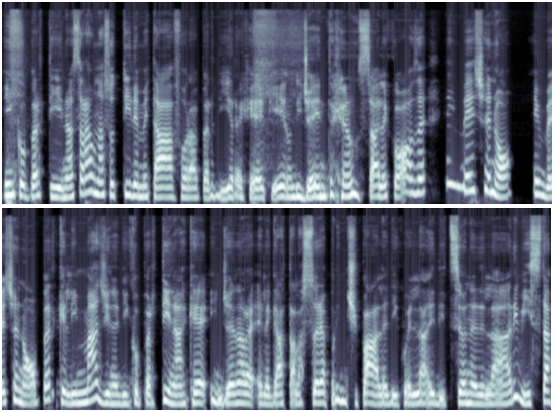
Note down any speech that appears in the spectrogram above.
in copertina? Sarà una sottile metafora per dire che è pieno di gente che non sa le cose? E invece no, Invece no, perché l'immagine di copertina, che in genere è legata alla storia principale di quella edizione della rivista,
